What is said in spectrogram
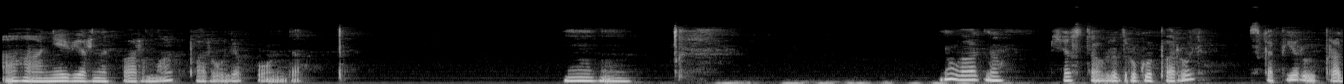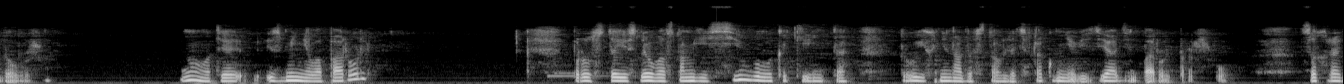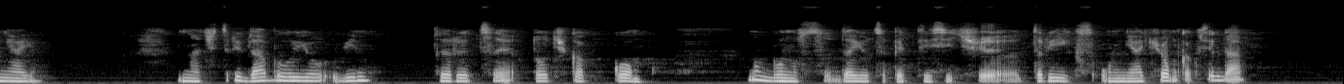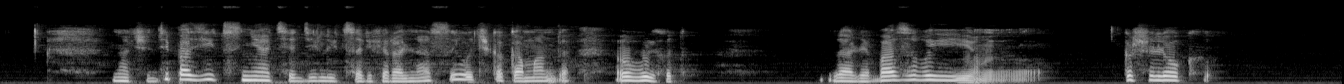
Ага, неверный формат пароля фонда. Угу. Ну ладно. Сейчас ставлю другой пароль. Скопирую и продолжу. Ну вот я изменила пароль. Просто если у вас там есть символы какие-то, то их не надо вставлять. Так у меня везде один пароль прошу. Сохраняю. Значит, www.wintrc.com Ну, бонус дается 5000. 3x он ни о чем, как всегда. Значит, депозит, снятие, делиться, реферальная ссылочка, команда, выход. Далее базовый кошелек.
